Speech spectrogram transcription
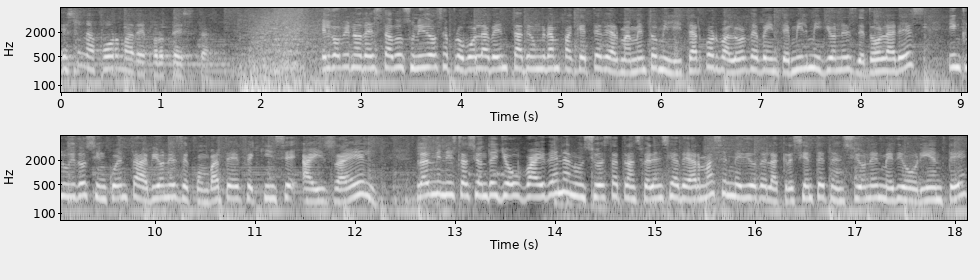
es una forma de protesta. El gobierno de Estados Unidos aprobó la venta de un gran paquete de armamento militar por valor de 20 mil millones de dólares, incluidos 50 aviones de combate F-15 a Israel. La administración de Joe Biden anunció esta transferencia de armas en medio de la creciente tensión en Medio Oriente,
